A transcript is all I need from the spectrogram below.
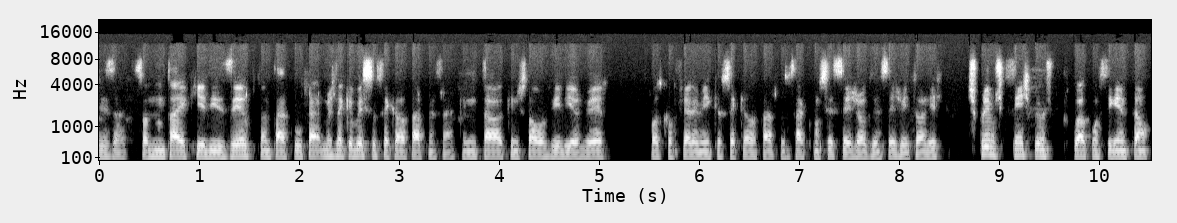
Exato, só não está aqui a dizer, portanto está a colocar, mas na cabeça eu sei que ela está a pensar. Quem está, quem está a ouvir e a ver pode confiar em mim que eu sei que ela está a pensar que vão ser seis jogos em seis vitórias. Esperemos que sim, esperemos que Portugal consiga então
